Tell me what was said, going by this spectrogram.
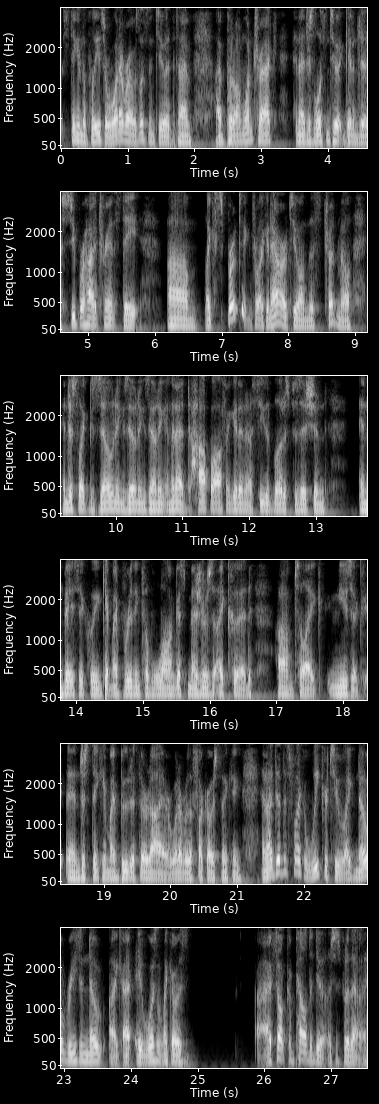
Sting and the Police, or whatever I was listening to at the time. I put on one track and I just listened to it, get into a super high trance state, um, like sprinting for like an hour or two on this treadmill, and just like zoning, zoning, zoning, and then I'd hop off and get in a seated lotus position and basically get my breathing to the longest measures I could um, to like music and just thinking my Buddha third eye or whatever the fuck I was thinking. And I did this for like a week or two, like no reason, no like I, it wasn't like I was. I felt compelled to do it. Let's just put it that way.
